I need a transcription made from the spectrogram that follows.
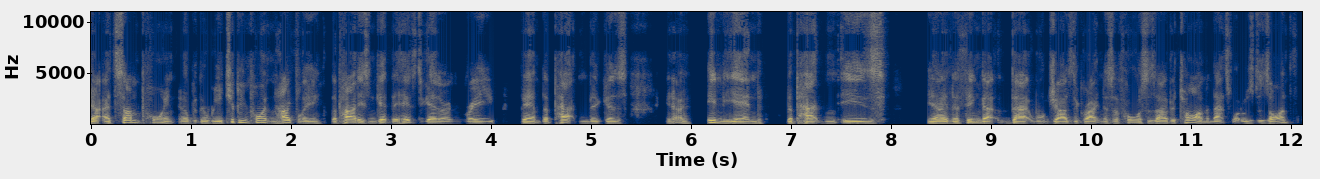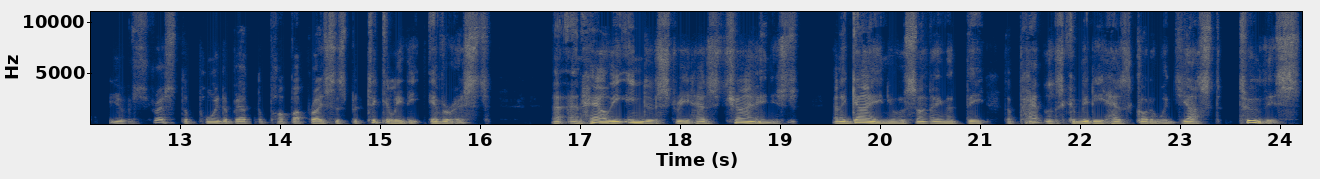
yeah, at some point there'll be a tipping point, and hopefully the parties can get their heads together and revamp the pattern because you know in the end the pattern is you know the thing that that will judge the greatness of horses over time, and that's what it was designed for. You've stressed the point about the pop-up races, particularly the Everest, and how the industry has changed. And again, you were saying that the the patterns committee has got to adjust to this.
